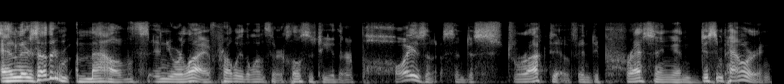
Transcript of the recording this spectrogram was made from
and there's other mouths in your life, probably the ones that are closest to you, that are poisonous and destructive and depressing and disempowering.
